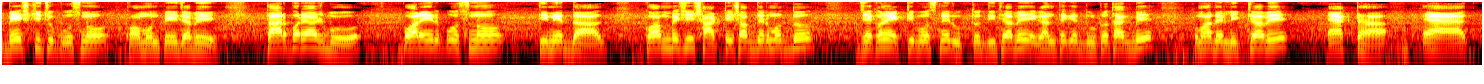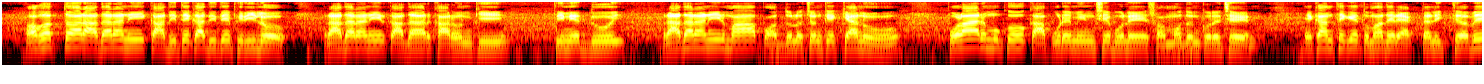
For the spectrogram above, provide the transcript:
বেশ কিছু প্রশ্ন কমন পেয়ে যাবে। তারপরে আসব পরের প্রশ্ন তিনের দাগ। কম বেশি ষাটটি শব্দের মধ্যে যে কোনো একটি প্রশ্নের উত্তর দিতে হবে, এখান থেকে দুটো থাকবে, তোমাদের লিখতে হবে। একটা, এক, অগত্য অগত্যা রাধারানী কাঁদিতে কাঁদিতে ফিরিল। রাধারানীর কাদার কারণ কি? তিনের দুই, রাধারানীর মা পদ্মলোচনকে কেন পোড়ার মুখো কাপড়ে মিনছে বলে সম্বোধন করেছেন। এখান থেকে তোমাদের একটা লিখতে হবে।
